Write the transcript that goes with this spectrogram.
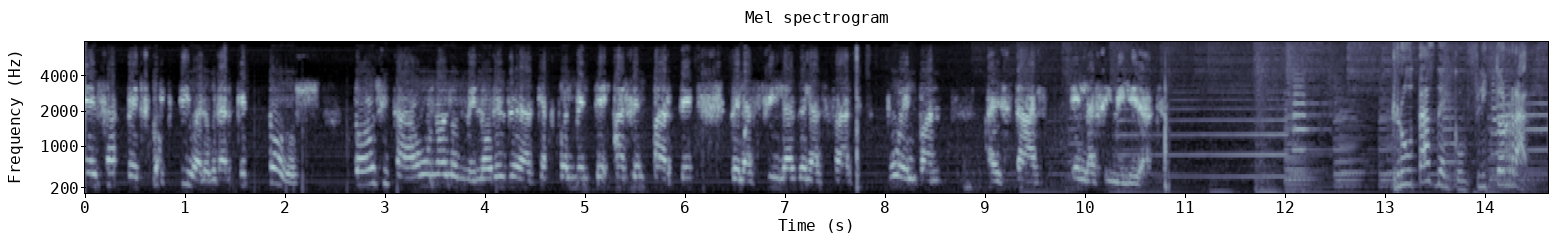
esa perspectiva, lograr que todos todos y cada uno de los menores de edad que actualmente hacen parte de las filas de las FARC vuelvan a estar en la civilidad. Rutas del Conflicto Radio.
